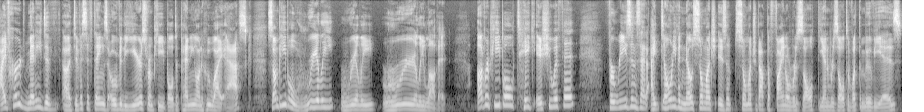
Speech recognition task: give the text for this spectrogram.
I've heard many div- uh, divisive things over the years from people, depending on who I ask. Some people really, really, really love it. Other people take issue with it for reasons that I don't even know so much is so much about the final result, the end result of what the movie is.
